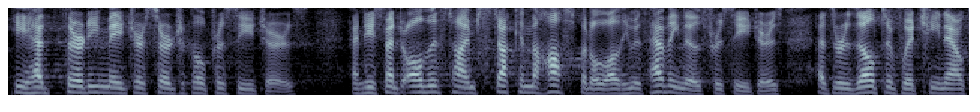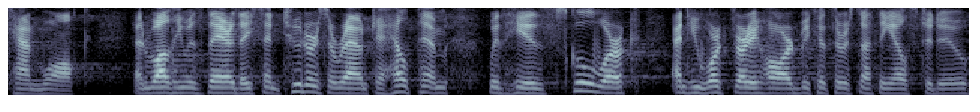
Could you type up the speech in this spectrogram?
he had 30 major surgical procedures. And he spent all this time stuck in the hospital while he was having those procedures, as a result of which he now can walk. And while he was there, they sent tutors around to help him with his schoolwork and he worked very hard because there was nothing else to do.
